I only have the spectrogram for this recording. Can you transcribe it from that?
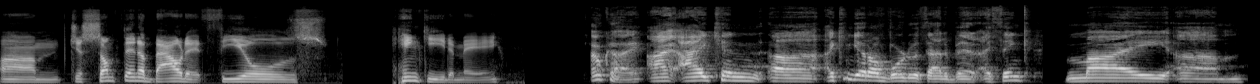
Um, just something about it feels hinky to me. Okay, I I can uh I can get on board with that a bit. I think my um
